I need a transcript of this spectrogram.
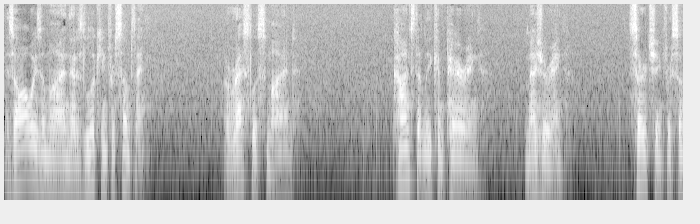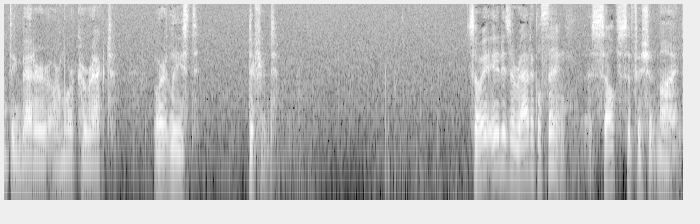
is always a mind that is looking for something. A restless mind, constantly comparing, measuring, searching for something better or more correct, or at least different. So it, it is a radical thing, a self sufficient mind,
